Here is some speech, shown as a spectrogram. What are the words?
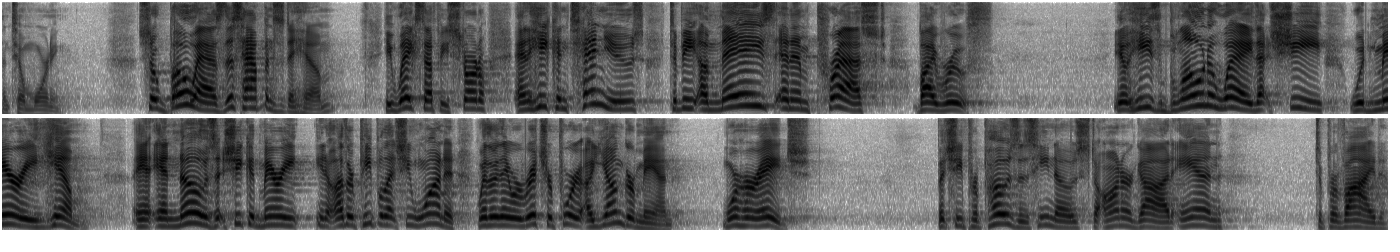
until morning. So Boaz, this happens to him. He wakes up, he's startled, and he continues to be amazed and impressed by Ruth. You know, he's blown away that she would marry him and, and, knows that she could marry, you know, other people that she wanted, whether they were rich or poor, a younger man, more her age. But she proposes, he knows, to honor God and to provide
